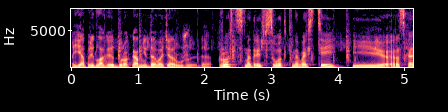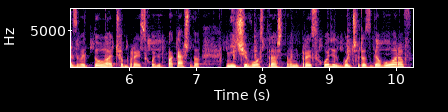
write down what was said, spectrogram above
Я предлагаю дуракам не давать оружие, да. Просто смотреть в сводки новостей и рассказывать то, о чем происходит. Пока что ничего страшного не происходит, больше разговоров,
